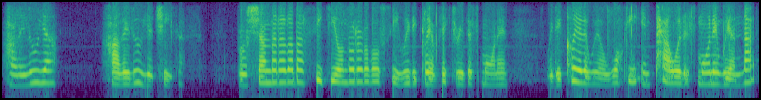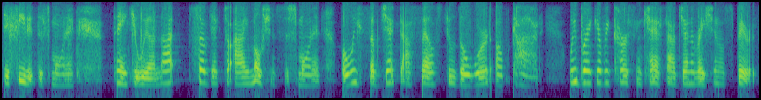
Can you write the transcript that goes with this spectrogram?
Hallelujah. Hallelujah, Jesus. We declare victory this morning. We declare that we are walking in power this morning. We are not defeated this morning. Thank you. We are not subject to our emotions this morning, but we subject ourselves to the Word of God. We break every curse and cast out generational spirits,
